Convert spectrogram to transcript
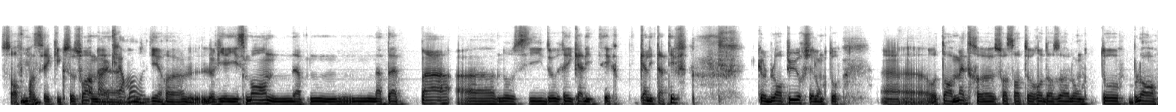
sans froisser qui que ce soit. Ah, bah, mais clairement, dire, euh, le vieillissement n'atteint pas un aussi degré qualitatif que le blanc pur chez Longto. Euh, autant mettre 60 euros dans un Longto blanc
